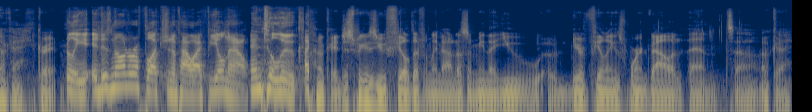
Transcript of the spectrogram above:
okay, great. Really, it is not a reflection of how I feel now. And to Luke, I okay, just because you feel differently now doesn't mean that you your feelings weren't valid then. So okay.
